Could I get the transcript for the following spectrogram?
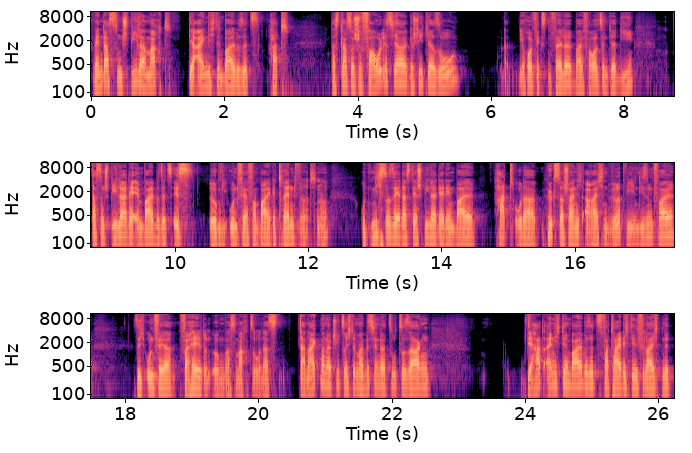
wenn das ein Spieler macht, der eigentlich den Ballbesitz hat. Das klassische Foul ist ja, geschieht ja so, oder die häufigsten Fälle bei Fouls sind ja die, dass ein Spieler, der im Ballbesitz ist, irgendwie unfair vom Ball getrennt wird. Ne? Und nicht so sehr, dass der Spieler, der den Ball hat oder höchstwahrscheinlich erreichen wird, wie in diesem Fall, sich unfair verhält und irgendwas macht. So, das, da neigt man als Schiedsrichter immer ein bisschen dazu zu sagen, der hat eigentlich den Ballbesitz, verteidigt den vielleicht mit,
